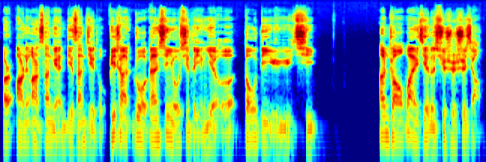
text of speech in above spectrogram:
而2023年第三季度 B 站若干新游戏的营业额都低于预期。按照外界的叙事视角，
